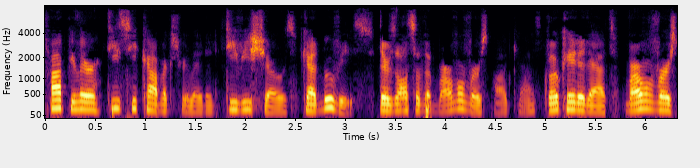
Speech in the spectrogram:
popular DC Comics related TV shows and movies. There's also the Marvelverse podcast, located at Marvelverse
